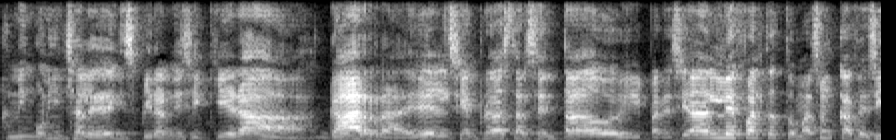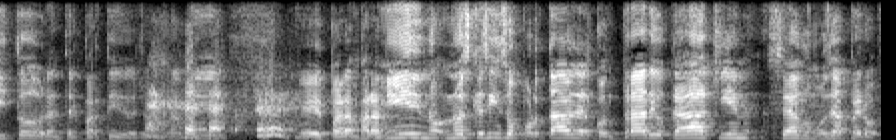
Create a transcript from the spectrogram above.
A ningún hincha le debe inspirar ni siquiera garra. Él siempre va a estar sentado y parecía a él le falta tomarse un cafecito durante el partido. Yo creo que, para, para mí no, no es que es insoportable, al contrario, cada quien sea como sea, pero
